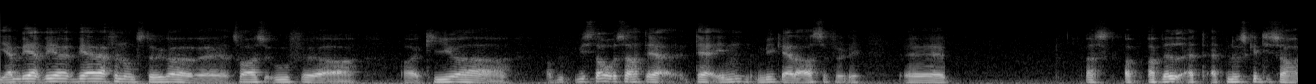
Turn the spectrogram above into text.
jamen, vi er, vi, er, vi er i hvert fald nogle stykker. Øh, jeg tror også Uffe og, og Kira og, og vi, vi står så der, derinde, Mika er der også selvfølgelig, øh, og, og, og ved, at, at nu skal de så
